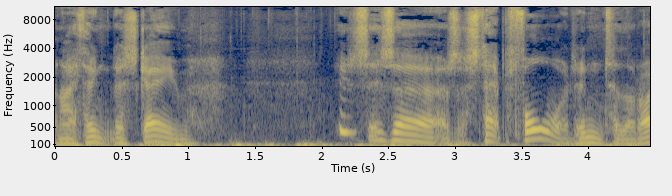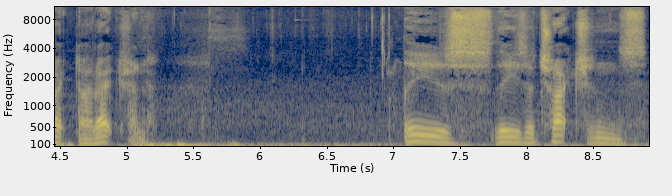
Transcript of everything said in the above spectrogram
And I think this game is, is, a, is a step forward into the right direction. These, these attractions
